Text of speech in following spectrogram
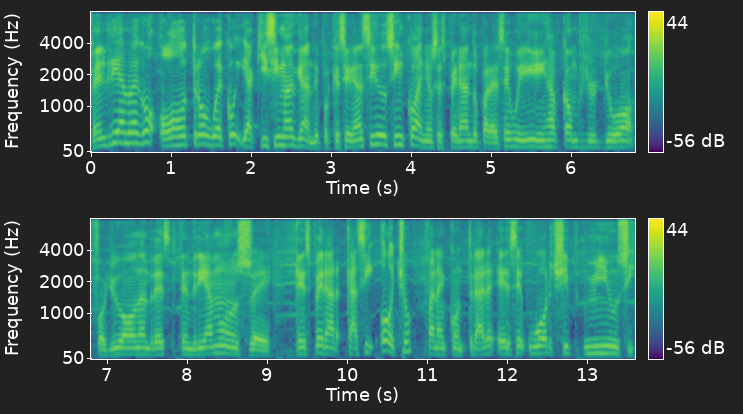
Vendría luego otro hueco y aquí sí más grande, porque si habían sido cinco años esperando para ese We Have Come For You for you all Andrés, tendríamos... Eh, que esperar casi 8 para encontrar ese worship music.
